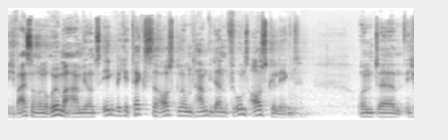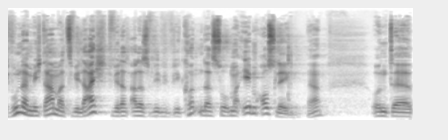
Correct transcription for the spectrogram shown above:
ich weiß noch, in Römer haben wir uns irgendwelche Texte rausgenommen und haben die dann für uns ausgelegt. Und äh, ich wundere mich damals, wie leicht wir das alles, wir, wir konnten das so mal eben auslegen. Ja? Und äh,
